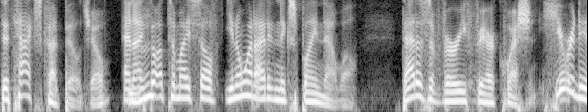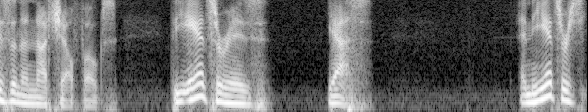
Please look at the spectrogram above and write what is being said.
the tax cut bill, Joe. And I mm-hmm. thought to myself, you know what? I didn't explain that well. That is a very fair question. Here it is in a nutshell, folks. The answer is yes. And the answer is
